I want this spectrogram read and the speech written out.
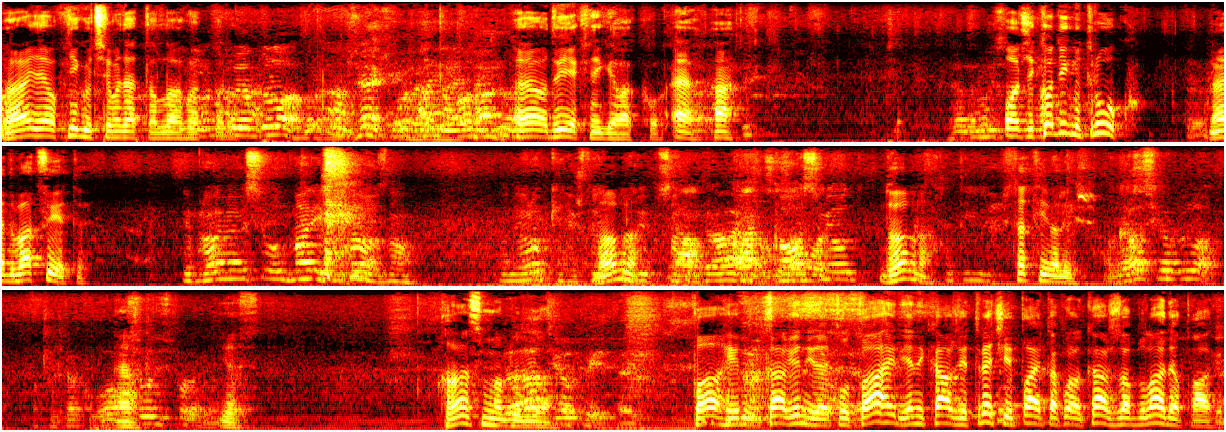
Ajde, evo knjigu ćemo dati Allahu Akbar. Evo dvije knjige ovako. Evo, ha. Hoće ko dignut ruku? Ne dobacujete. Ibrahim je mislim od Marije što ja znao. On je Ropkinje što je Dobro. dobio samo. Kasim je od Dobro. Šta ti veliš? Kasim Abdullah. Ako je tako, ovo se ovdje sporedno. Jes. Qasim Abdullah. Vrati. Tahir, kaže jedni da je to Tahir, jedni kaže treći je Tahir, tako da kaže za Abdullah da je Tahir.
